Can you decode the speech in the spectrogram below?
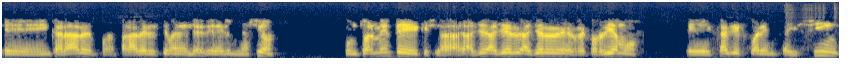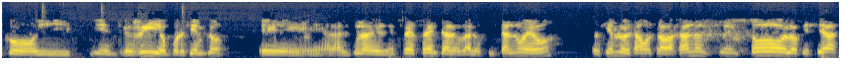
eh, encarar para ver el tema de la, iluminación. Puntualmente, que ayer, ayer, ayer recorríamos eh, calle 45 y, y Entre Ríos, por ejemplo, eh, a la altura de frente al, al, Hospital Nuevo, por ejemplo, estamos trabajando en, todo lo que sea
